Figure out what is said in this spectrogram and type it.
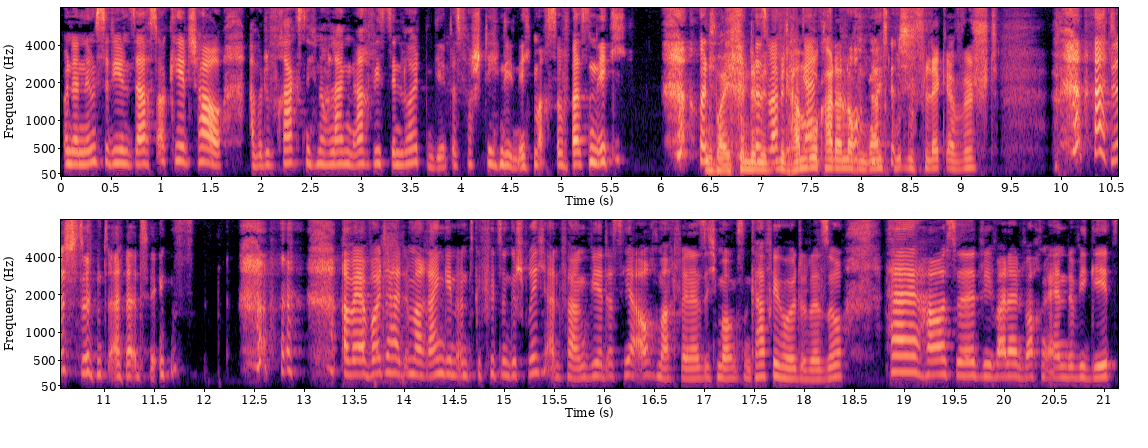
Und dann nimmst du die und sagst, okay, ciao. Aber du fragst nicht noch lange nach, wie es den Leuten geht. Das verstehen die nicht. Mach sowas nicht. Und Wobei ich finde, mit, mit Hamburg hat er noch einen ganz guten Fleck erwischt. das stimmt allerdings. Aber er wollte halt immer reingehen und gefühlt so ein Gespräch anfangen, wie er das hier auch macht, wenn er sich morgens einen Kaffee holt oder so. Hey, how's it? Wie war dein Wochenende? Wie geht's?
